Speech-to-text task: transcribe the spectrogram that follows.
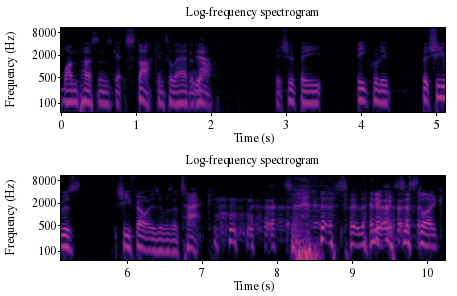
one person's get stuck until they had Yeah. enough. It should be equally. But she was, she felt as it was attack. so, so then it was just like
